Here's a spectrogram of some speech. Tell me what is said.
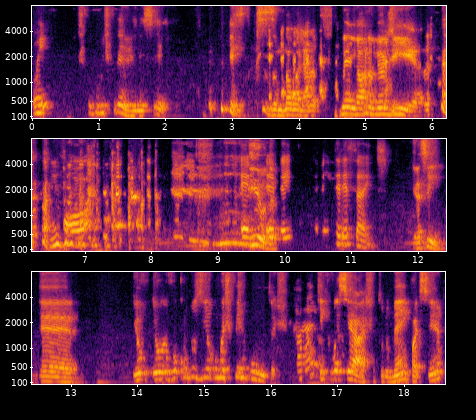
Oi? Acho que eu vou me inscrever nesse. Precisamos dar uma olhada melhor no meu dinheiro. é, é, bem, é, bem, interessante. E assim, é, eu, eu, vou conduzir algumas perguntas. Claro. O que, que você acha? Tudo bem? Pode ser?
